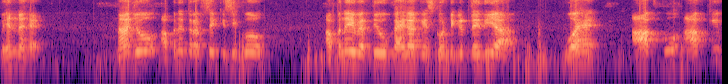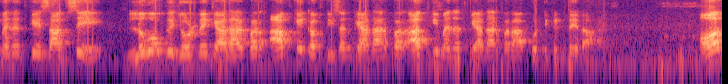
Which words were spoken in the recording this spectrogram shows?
भिन्न है। ना जो अपने तरफ़ से किसी को अपने व्यक्ति को कहेगा कि इसको टिकट दे दिया, वह है आपको आपकी मेहनत के हिसाब से लोगों के जोड़ने के आधार पर, आपके कंपटीशन के आधार पर, आपकी मेहनत के आधार पर आपको टिकट दे रहा है। और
